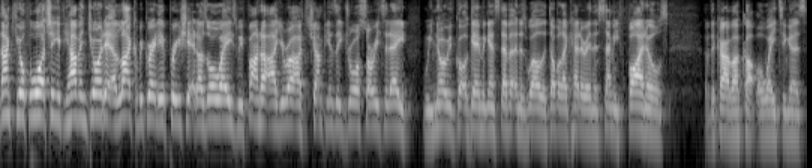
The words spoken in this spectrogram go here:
Thank you all for watching. If you have enjoyed it, a like would be greatly appreciated as always. We found out our, Euro- our Champions League draw, sorry, today. We know we've got a game against Everton as well, the double leg header in the semi-finals of the Carabao Cup awaiting us.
